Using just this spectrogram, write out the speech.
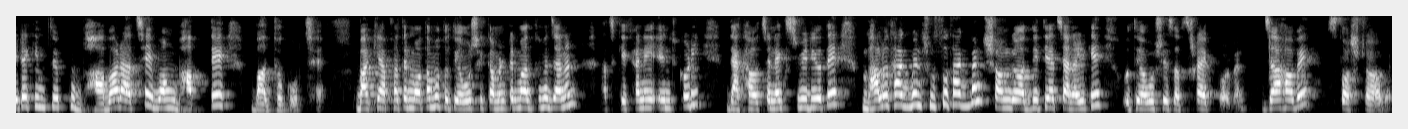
এটা কিন্তু একটু ভাবার আছে এবং ভাবতে বাধ্য করছে। বাকি আপনাদের মতামত অতি অবশ্যই কমেন্টের মাধ্যমে জানান। আজকে এখানে এন্ড করি। দেখা হচ্ছে নেক্সট ভিডিওতে ভালো থাকবেন, সুস্থ থাকবেন। সঙ্গে অদ্বিতীয় চ্যানেলকে অতি অবশ্যই সাবস্ক্রাইব করবেন। যা হবে, স্পষ্ট হবে।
